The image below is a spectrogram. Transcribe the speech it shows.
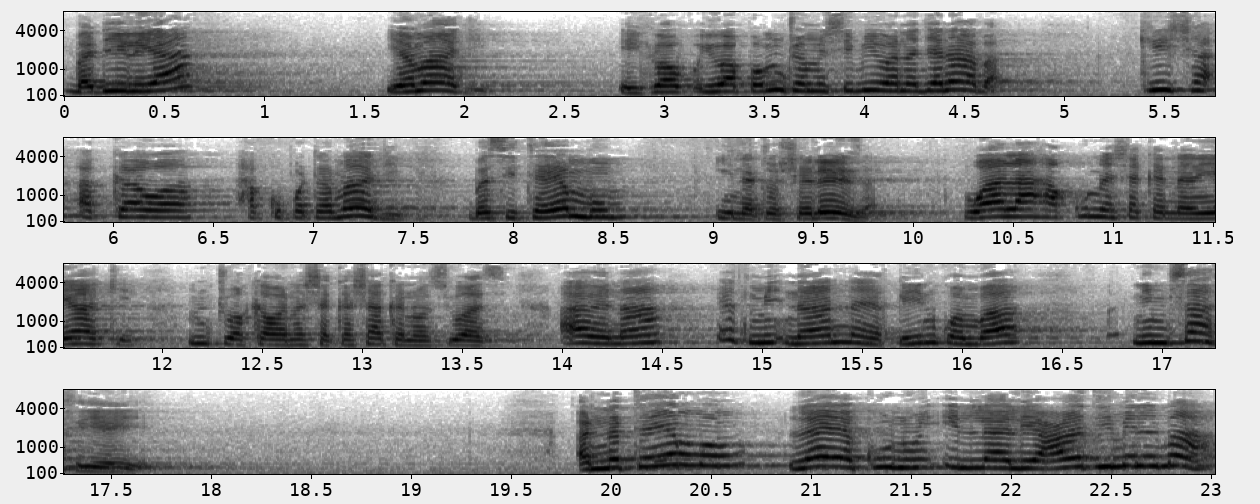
Badili ya ya maji. Iwapo mtu amesibiwa na janaba kisha akawa hakupata maji basi tayammum inatosheleza. Wala hakuna shaka ndani yake mtu akawa na shaka shaka na wasiwasi. Awe na na na yakin kwamba ni msafi yeye. Anna la yakunu illa li'adimi al-ma'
